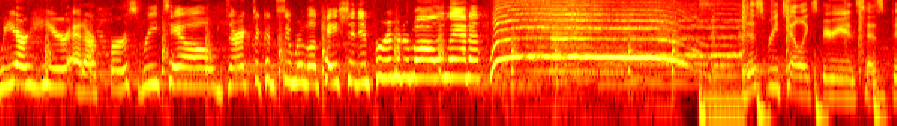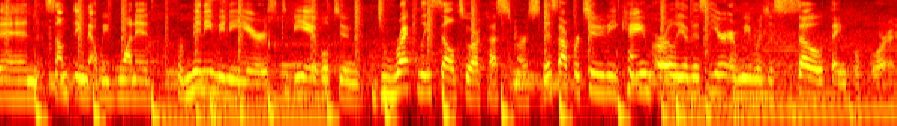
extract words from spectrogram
We are here at our first retail direct-to-consumer location in Perimeter Mall, Atlanta. This retail experience has been something that we've wanted for many, many years to be able to directly sell to our customers. This opportunity came earlier this year and we were just so thankful for it.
